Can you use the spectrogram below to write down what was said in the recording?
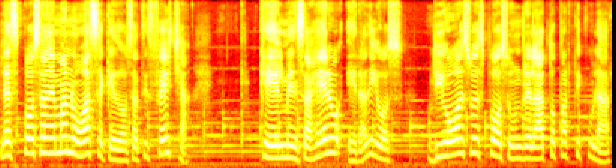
La esposa de Manoah se quedó satisfecha que el mensajero era Dios, dio a su esposo un relato particular,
